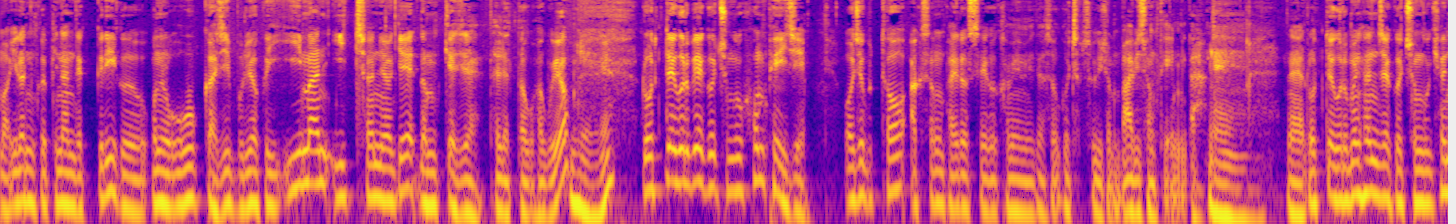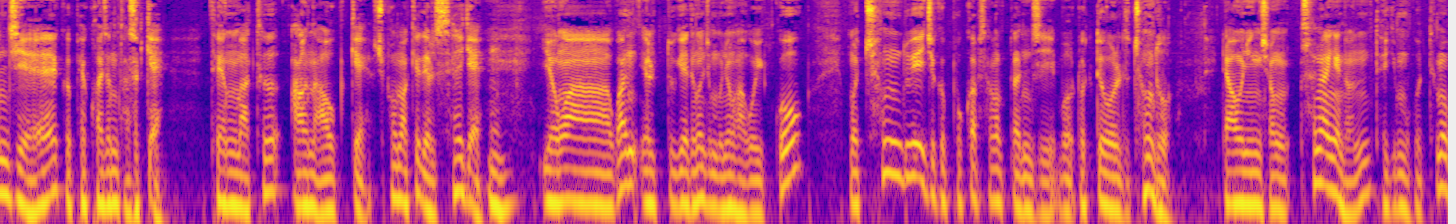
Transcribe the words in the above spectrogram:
뭐 이런 그 비난 댓글이 그 오늘 오후까지 무려 그 2만 2천여 개 넘게 이제 달렸다고 하고요. 예. 롯데그룹의 그 중국 홈페이지 어제부터 악성 바이러스에 그 감염이 돼서 그 접속이 좀 마비 상태입니다. 네. 네, 롯데그룹은 현재 그 중국 현지에 그 백화점 5개, 대형마트 99개, 슈퍼마켓 13개, 영화관 12개 등을 좀 운영하고 있고 뭐 청두에 이제 그 복합 상업단지 뭐 롯데월드 청두, 랴오닝성 선양에는 대규모 그 테마,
